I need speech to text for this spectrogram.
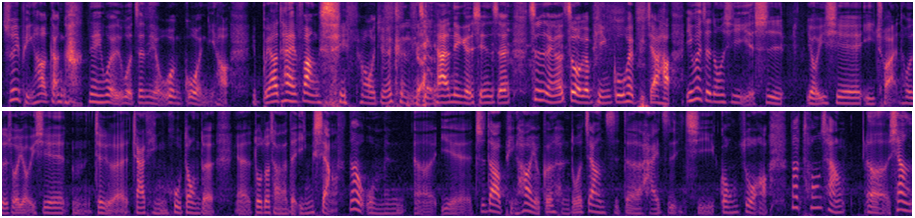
所以品浩刚刚那一位如果真的有问过你哈，你不要太放心，我觉得可能请他那个先生 是不是能够做个评估会比较好，因为这东西也是。有一些遗传，或者说有一些嗯，这个家庭互动的呃多多少少的影响。那我们呃也知道品浩有跟很多这样子的孩子一起工作哈。那通常呃像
